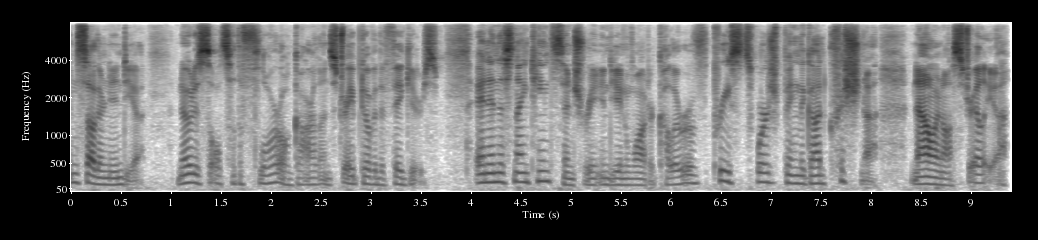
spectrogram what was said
in southern India. Notice also the floral garlands draped over the figures. And in this 19th century Indian watercolor of priests worshipping the god Krishna, now in Australia.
